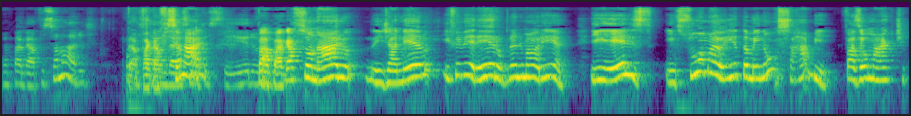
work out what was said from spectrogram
Para pagar funcionários. Para pagar funcionário. Para pagar funcionário em janeiro e fevereiro, grande maioria. E eles, em sua maioria, também não sabe fazer o marketing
